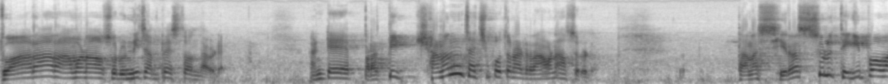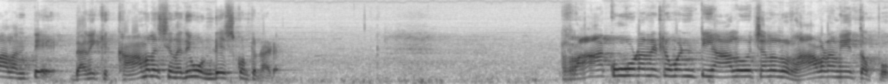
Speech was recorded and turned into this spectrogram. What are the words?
ద్వారా రావణాసురుణ్ణి చంపేస్తోంది ఆవిడ. అంటే ప్రతి క్షణం చచ్చిపోతున్నాడు రావణాసురుడు. తన శిరస్సులు తెగిపోవాలంటే దానికి కావలసినది వండేసుకుంటున్నాడు రాకూడనటువంటి ఆలోచనలు రావడమే తప్పు.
